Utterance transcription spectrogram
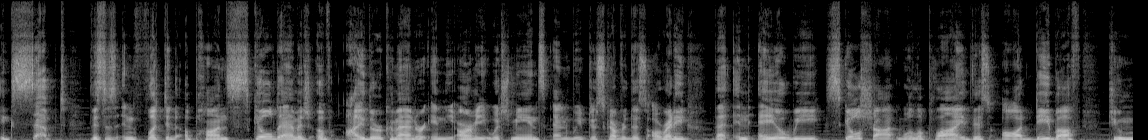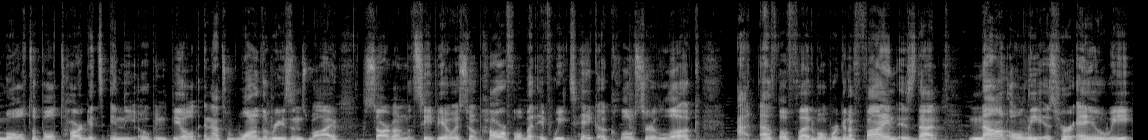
except this is inflicted upon skill damage of either commander in the army which means and we've discovered this already that an AoE skill shot will apply this odd debuff to multiple targets in the open field. And that's one of the reasons why Sargon with Scipio is so powerful. But if we take a closer look at Aethelflaed what we're going to find is that not only is her AoE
